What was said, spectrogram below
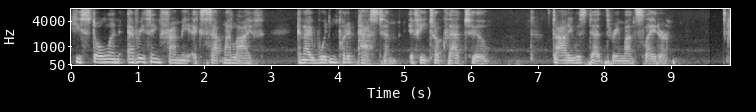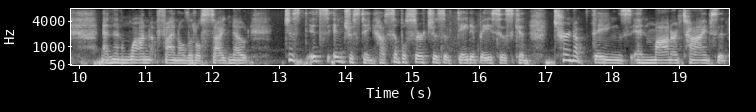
He's stolen everything from me except my life, and I wouldn't put it past him if he took that too. Dottie was dead three months later. And then one final little side note just it's interesting how simple searches of databases can turn up things in modern times that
